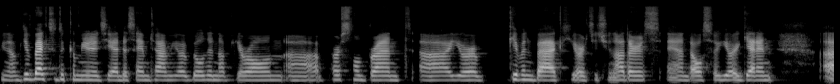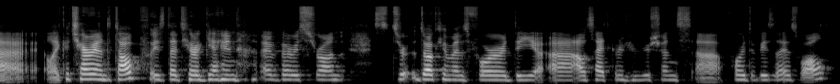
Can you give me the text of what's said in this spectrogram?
you know give back to the community at the same time you're building up your own uh, personal brand uh, you're giving back you're teaching others and also you're getting uh, like a cherry on the top is that you're getting a very strong st- documents for the uh, outside contributions uh, for the visa as well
